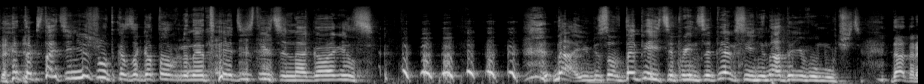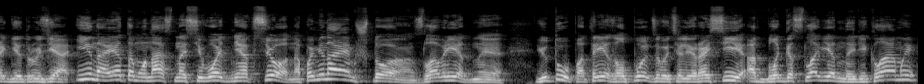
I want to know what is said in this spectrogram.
Это, кстати, не шутка заготовленная, это я действительно оговорился. Да, Ubisoft, добейте принца Персии, не надо его мучить. Да, дорогие друзья, и на этом у нас на сегодня все. Напоминаем, что зловредные YouTube отрезал пользователей России от благословенной рекламы,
